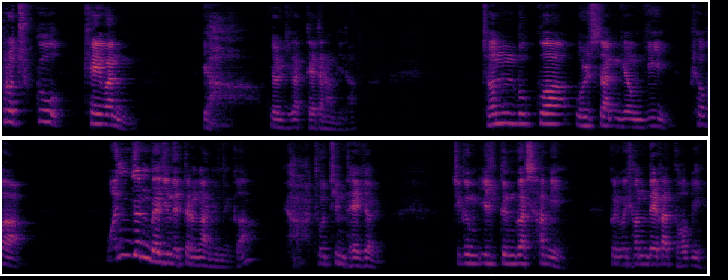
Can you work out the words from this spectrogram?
프로축구 K1 야 열기가 대단합니다. 전북과 울산 경기 표가 완전 매진됐다는 거 아닙니까? 두팀 대결. 지금 1등과 3위, 그리고 현대가 더비.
